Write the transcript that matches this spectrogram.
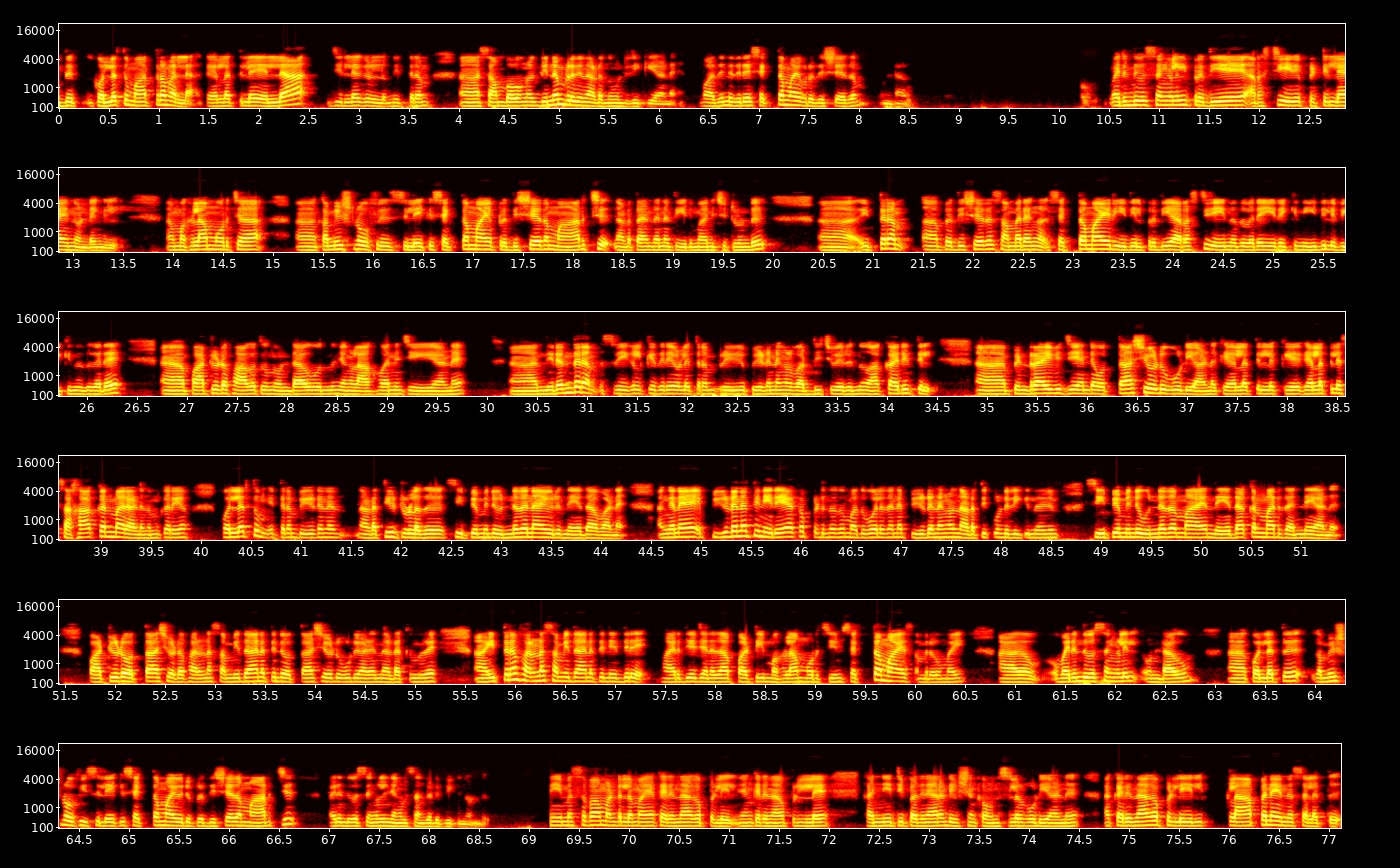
ഇത് കൊല്ലത്ത് മാത്രമല്ല കേരളത്തിലെ എല്ലാ ജില്ലകളിലും ഇത്തരം സംഭവങ്ങൾ ദിനം പ്രതി നടന്നുകൊണ്ടിരിക്കുകയാണ്. അപ്പോൾ അതിനെതിരെ ശക്തമായ പ്രതിഷേധം ഉണ്ടാകും. വരും ദിവസങ്ങളിൽ പ്രതിയെ അറസ്റ്റ് ചെയ്യപ്പെട്ടില്ല എന്നുണ്ടെങ്കിൽ മഹിളാ മോർച്ച കമ്മീഷണർ ഓഫീസിലേക്ക് ശക്തമായ പ്രതിഷേധ മാർച്ച് നടത്താൻ തന്നെ തീരുമാനിച്ചിട്ടുണ്ട്. ഇത്തരം പ്രതിഷേധ സമരങ്ങൾ ശക്തമായ രീതിയിൽ പ്രതിയെ അറസ്റ്റ് ചെയ്യുന്നത് വരെ ഇരയ്ക്ക് നീതി ലഭിക്കുന്നത് വരെ പാർട്ടിയുടെ ഭാഗത്തു നിന്ന് ഉണ്ടാകുമെന്ന് ഞങ്ങൾ ആഹ്വാനം ചെയ്യുകയാണ്. നിരന്തരം സ്ത്രീകൾക്കെതിരെയുള്ള ഇത്തരം പീഡനങ്ങൾ വർദ്ധിച്ചു വരുന്നു. അക്കാര്യത്തിൽ പിണറായി വിജയന്റെ ഒത്താശയോടുകൂടിയാണ് കേരളത്തിലെ കേരളത്തിലെ സഹാക്കന്മാരാണ്. നമുക്കറിയാം കൊല്ലത്തും ഇത്തരം പീഡനം നടത്തിയിട്ടുള്ളത് സി പി ഉന്നതനായ ഒരു നേതാവാണ്. അങ്ങനെ പീഡനത്തിന് ഇരയാക്കപ്പെടുന്നതും അതുപോലെ തന്നെ പീഡനങ്ങൾ നടത്തിക്കൊണ്ടിരിക്കുന്നതിനും സി പി ഉന്നതമായ നേതാക്കന്മാർ തന്നെയാണ്. പാർട്ടിയുടെ ഒത്താശയോടെ ഭരണ സംവിധാനത്തിന്റെ ഒത്താശയോടുകൂടിയാണ് നടക്കുന്നത്. ഇത്തരം ഭരണ സംവിധാനത്തിനെതിരെ ഭാരതീയ ജനതാ പാർട്ടിയും മഹിളാ മോർച്ചയും ശക്തമായ ആ, വരും ദിവസങ്ങളിൽ ഉണ്ടാകും. കൊല്ലത്ത് കമ്മീഷൻ ഓഫീസിലേക്ക് ശക്തമായ ഒരു പ്രതിഷേധ മാർച്ച് വരും ദിവസങ്ങളിൽ ഞങ്ങൾ സംഘടിപ്പിക്കുന്നുണ്ട്. നിയമസഭാ മണ്ഡലമായ കരുനാഗപ്പള്ളിയിൽ ഞാൻ കരുനാഗപ്പള്ളിയിലെ കന്നീറ്റി പതിനാറാം ഡിവിഷൻ കൗൺസിലർ കൂടിയാണ്. ആ കരുനാഗപ്പള്ളിയിൽ ക്ലാപ്പന എന്ന സ്ഥലത്ത്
